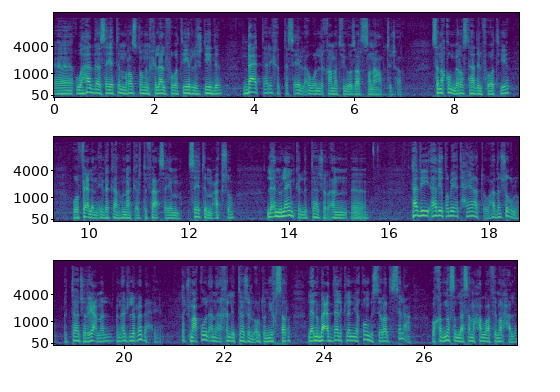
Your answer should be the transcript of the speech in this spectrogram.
آه، وهذا سيتم رصده من خلال فواتير الجديدة بعد تاريخ التسعير الأول اللي قامت فيه وزارة الصناعة والتجارة. سنقوم برصد هذه الفواتير وفعلا إذا كان هناك ارتفاع سيتم عكسه لأنه لا يمكن للتاجر أن آه، هذه هذه طبيعة حياته وهذا شغله. التاجر يعمل من أجل الربح يعني. مش معقول أنا أخلي التاجر الأردني يخسر لأنه بعد ذلك لن يقوم باستيراد السلعة. وقد نصل لا سمح الله في مرحلة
